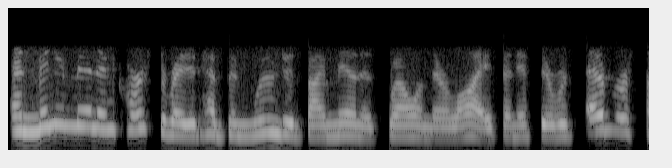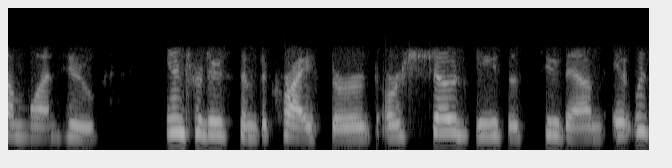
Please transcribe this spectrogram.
And many men incarcerated have been wounded by men as well in their life. And if there was ever someone who introduced them to Christ or, or showed Jesus to them, it was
